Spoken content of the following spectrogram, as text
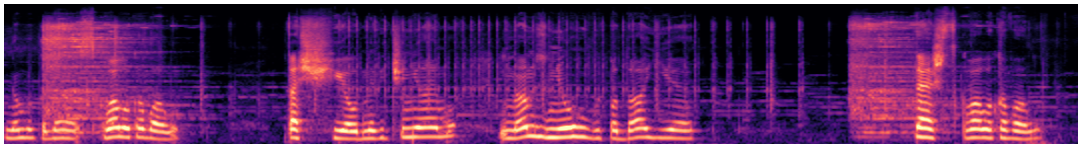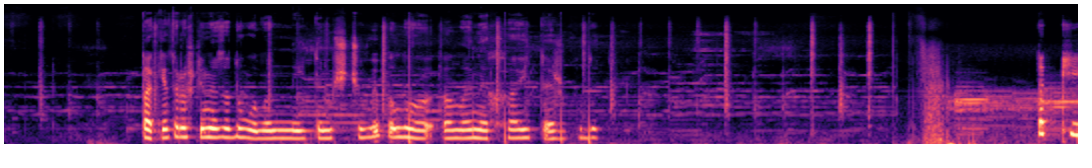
Нам випадає сквало кавалу. Та ще одне відчиняємо. І нам з нього випадає теж сквало кавалу. Так, я трошки незадоволений тим, що випало, але нехай теж буде. Так і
